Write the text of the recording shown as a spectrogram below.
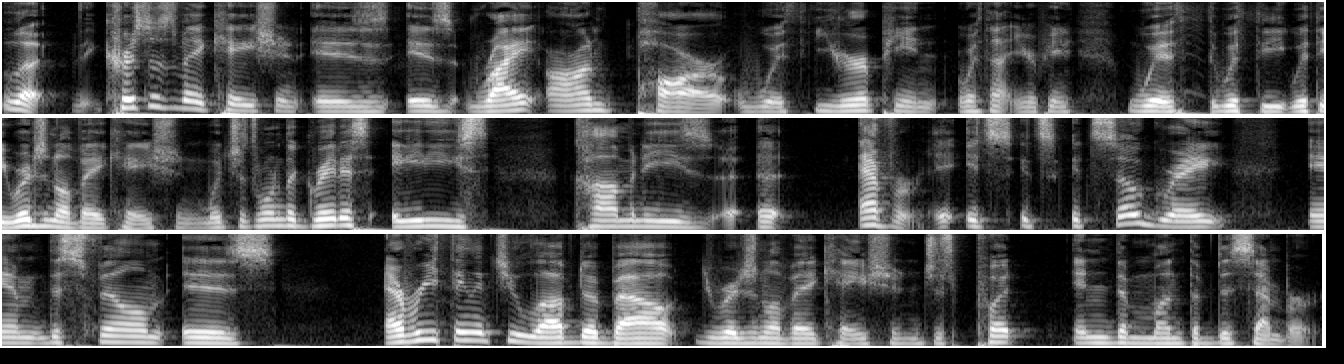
look, Christmas Vacation is is right on par with European, with not European, with with the with the original Vacation, which is one of the greatest '80s comedies uh, uh, ever. It's it's it's so great, and this film is everything that you loved about the original Vacation. Just put in the month of December,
